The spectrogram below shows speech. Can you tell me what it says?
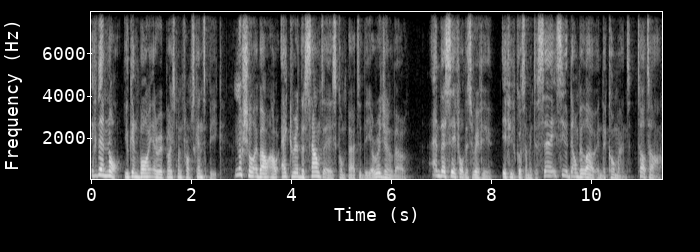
If they're not, you can buy a replacement from Scanspeak. Not sure about how accurate the sound is compared to the original though. And that's it for this review. If you've got something to say, see you down below in the comments. Ta ta!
